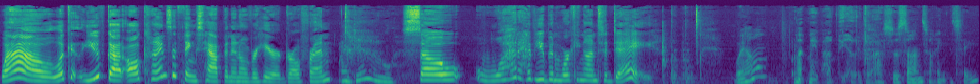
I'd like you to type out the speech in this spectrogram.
Wow, look at you've got all kinds of things happening over here, girlfriend. I do. So, what have you been working on today? Well, let me put the other glasses on so I can see.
